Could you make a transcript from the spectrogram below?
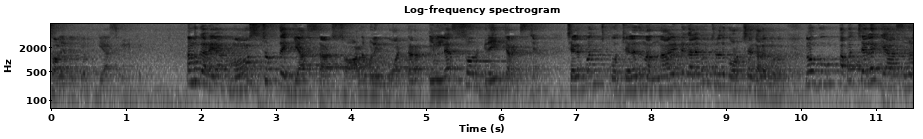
സോളിഡിറ്റി ഓഫ് ഗ്യാസ് ലിക്വിഡ് നമുക്കറിയാം most of the gas are soluble in water in less or greater extent ചിലപ്പോൾ ചിലത് നന്നായിട്ട് കലകും ചിലത് കുറച്ചേ കലകൂടും നോക്കൂ അപ്പൊ ചില ഗ്യാസുകൾ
